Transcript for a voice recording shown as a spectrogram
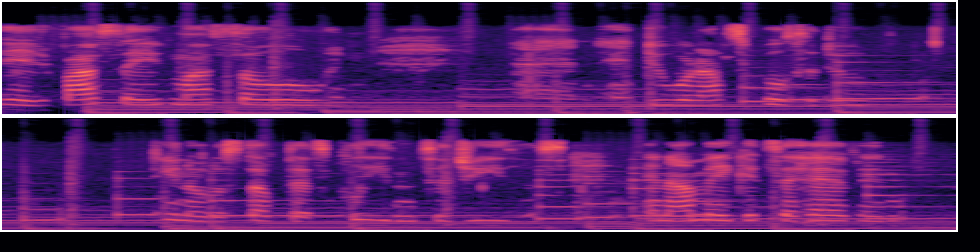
that if I save my soul and and and do what I'm supposed to do, you know, the stuff that's pleasing to Jesus, and I make it to heaven,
